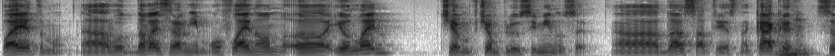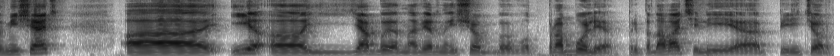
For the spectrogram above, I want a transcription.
Поэтому, а, вот, давай сравним офлайн он, э, и онлайн, чем, в чем плюсы и минусы, а, да, соответственно, как mm-hmm. их совмещать. И я бы, наверное, еще бы вот про более преподавателей перетер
